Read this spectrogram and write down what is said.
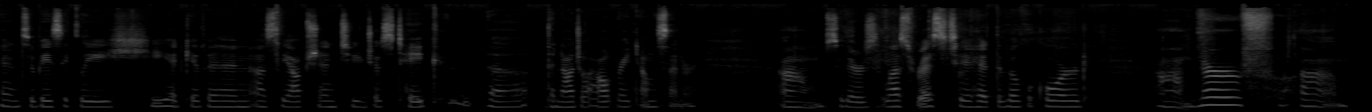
And so basically, he had given us the option to just take the, the nodule out right down the center. Um, so there's less risk to hit the vocal cord um, nerve, um,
